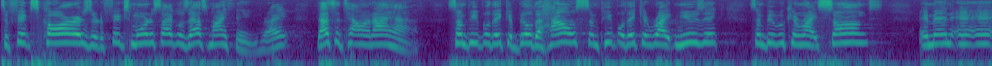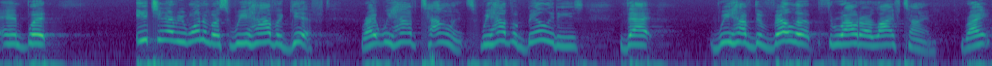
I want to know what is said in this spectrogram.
to fix cars or to fix motorcycles. That's my thing, right? That's a talent I have. Some people, they could build a house. Some people, they could write music. Some people can write songs. Amen. And, and, and but each and every one of us, we have a gift, right? We have talents. We have abilities that we have developed throughout our lifetime right?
